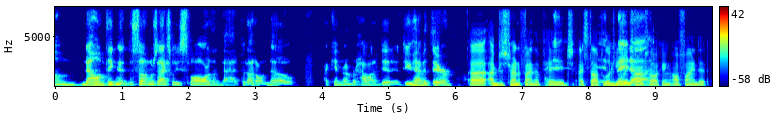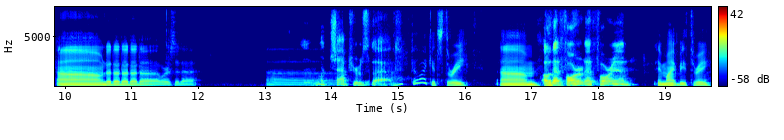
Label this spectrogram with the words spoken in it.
Um, now I'm thinking that the sun was actually smaller than that, but I don't know. I can't remember how I did it. Do you have it there? Uh, I'm just trying to find the page. I stopped it looking when you started talking. I'll find it. Um, da, da, da, da, da. Where's it at? Uh, what chapter is that? I feel like it's three. Um, Oh, that far, that far in. it might be three.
